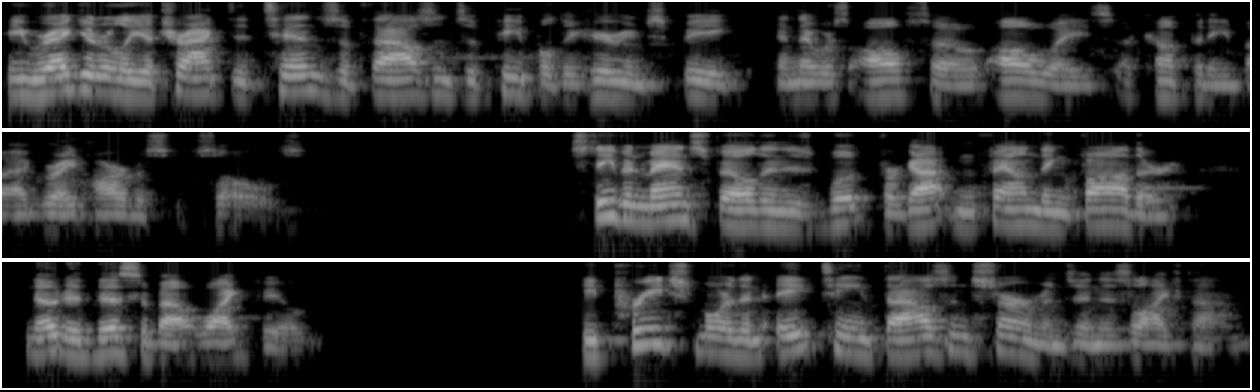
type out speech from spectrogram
He regularly attracted tens of thousands of people to hear him speak, and there was also always accompanied by a great harvest of souls. Stephen Mansfield, in his book Forgotten Founding Father, noted this about Whitefield. He preached more than 18,000 sermons in his lifetime.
